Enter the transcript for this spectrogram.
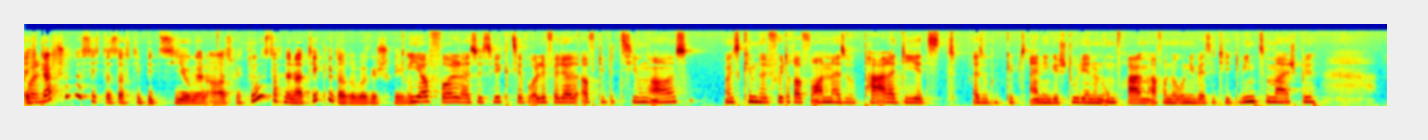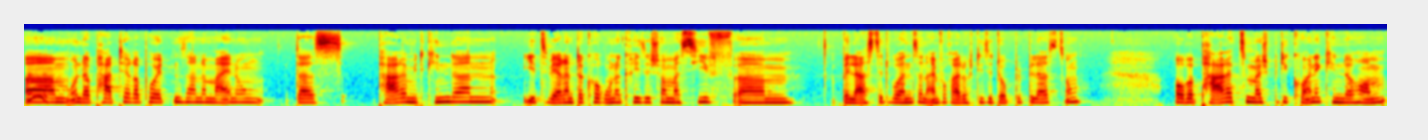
nee, ich glaube schon, dass sich das auf die Beziehungen auswirkt. Du hast doch einen Artikel darüber geschrieben. Ja, voll. Also es wirkt sich auf alle Fälle auf die Beziehung aus. Und es kommt halt viel darauf an, also Paare, die jetzt, also gibt es einige Studien und Umfragen auch von der Universität Wien zum Beispiel. Mhm. Ähm, und ein paar Therapeuten sind der Meinung, dass Paare mit Kindern jetzt während der Corona-Krise schon massiv ähm, belastet worden sind, einfach auch durch diese Doppelbelastung. Aber Paare zum Beispiel, die keine Kinder haben,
